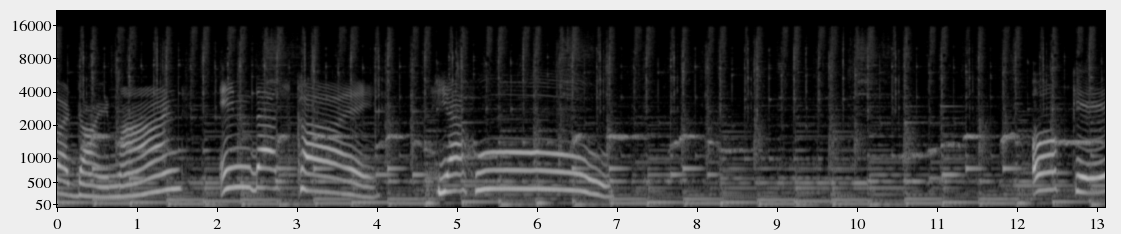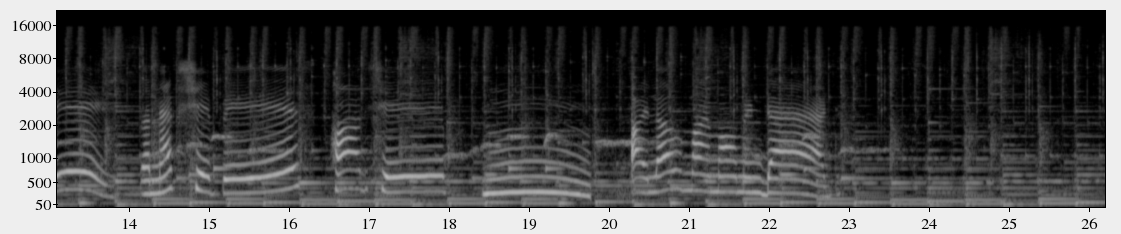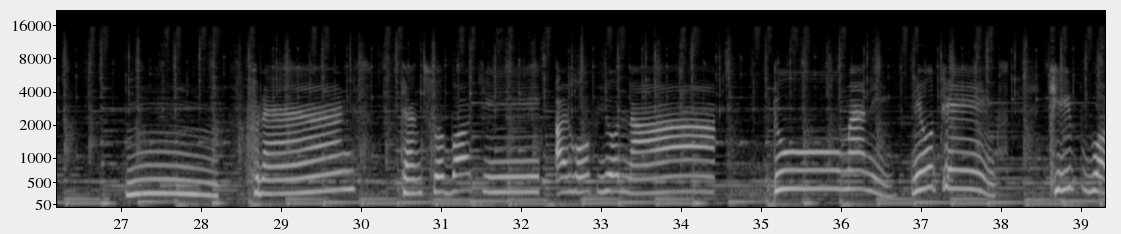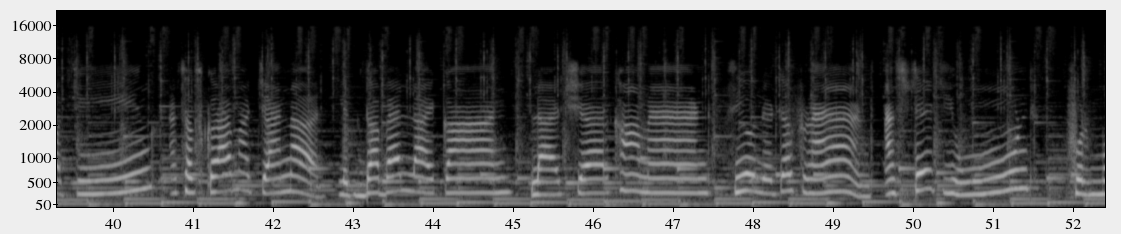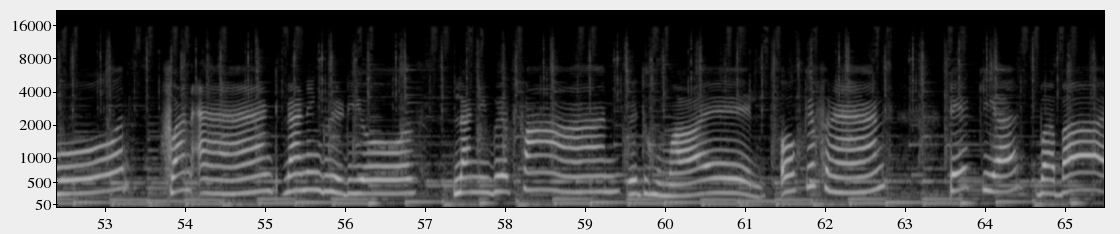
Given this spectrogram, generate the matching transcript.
a diamond in the sky. Yahoo! Okay, the next shape is heart shape. Hmm, I love my mom and dad. Hmm, friends, for watching. I hope you learn too many new things. Keep watching and subscribe my channel. Click the bell icon. Like, share, comment. See you later, friends. And stay tuned for more fun and learning videos. Learning with fun with Humail. Okay, friends. Take care. Bye bye.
